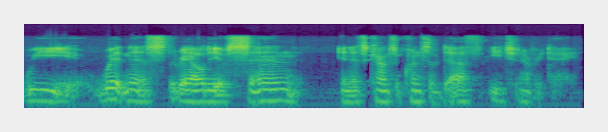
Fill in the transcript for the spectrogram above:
we witness the reality of sin and its consequence of death each and every day.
